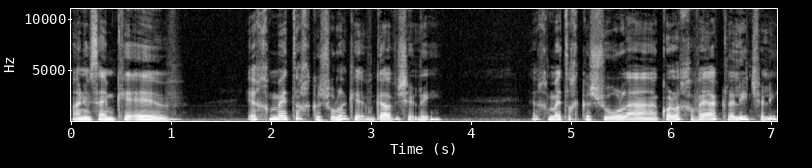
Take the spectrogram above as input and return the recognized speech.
מה אני עושה עם כאב, איך מתח קשור לכאב גב שלי, איך מתח קשור לכל החוויה הכללית שלי.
